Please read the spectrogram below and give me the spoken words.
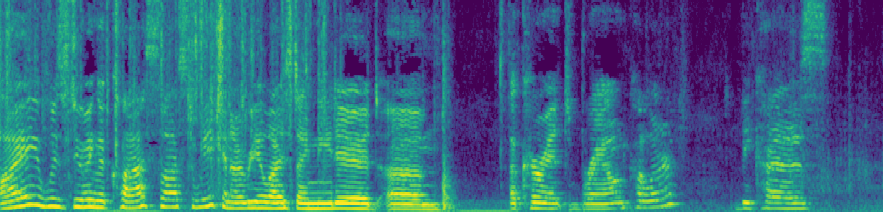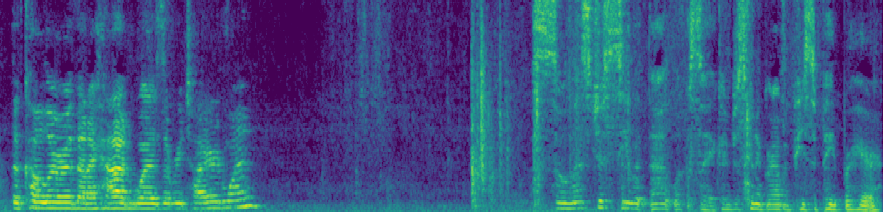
I was doing a class last week and I realized I needed um, a current brown color because the color that I had was a retired one. So let's just see what that looks like. I'm just gonna grab a piece of paper here.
